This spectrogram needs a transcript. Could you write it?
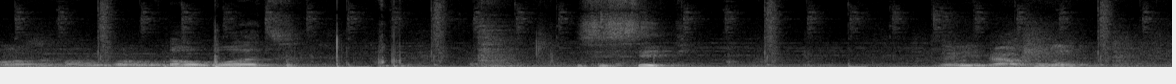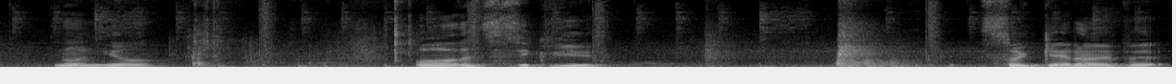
Oh what? This is sick. Is there any balcony? Not in here. Oh, that's a sick view. It's so ghetto, but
